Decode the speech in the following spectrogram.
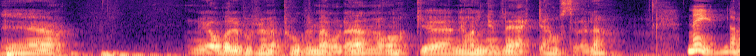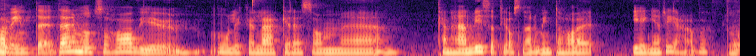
Eh, nu jobbar du på, primär, på primärvården och eh, ni har ingen läkare hos er eller? Nej, det har Nej. vi inte. Däremot så har vi ju olika läkare som eh, kan hänvisa till oss när de inte har egen rehab. Ja.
